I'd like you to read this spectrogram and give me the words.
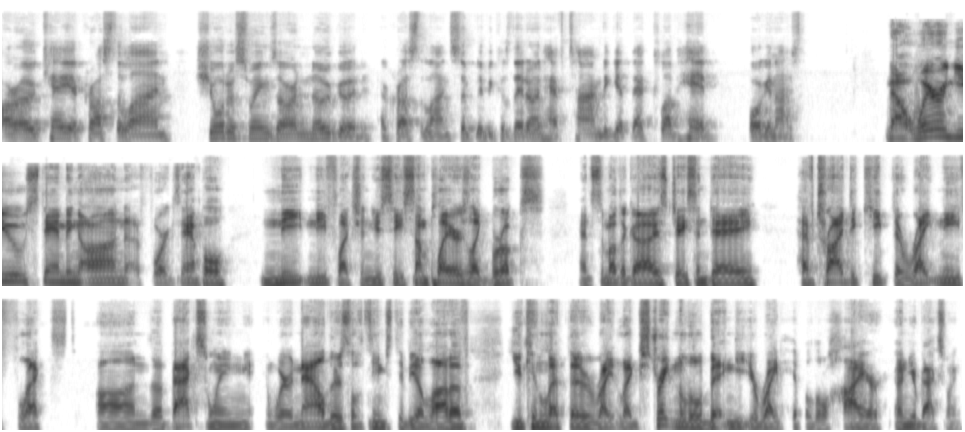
are okay across the line. Shorter swings are no good across the line simply because they don't have time to get that club head organized. Now, where are you standing on, for example, knee knee flexion? You see some players like Brooks and some other guys, Jason Day, have tried to keep their right knee flexed on the backswing, where now there's seems to be a lot of you can let the right leg straighten a little bit and get your right hip a little higher on your backswing.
